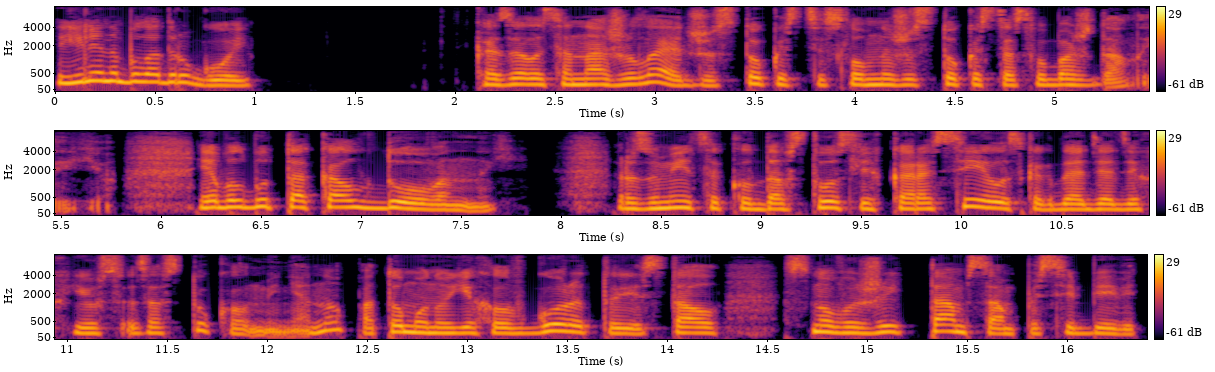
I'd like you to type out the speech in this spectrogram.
Елена была другой. Казалось, она желает жестокости, словно жестокость освобождала ее. Я был будто околдованный. Разумеется, колдовство слегка рассеялось, когда дядя Хьюз застукал меня, но потом он уехал в город и стал снова жить там сам по себе, ведь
